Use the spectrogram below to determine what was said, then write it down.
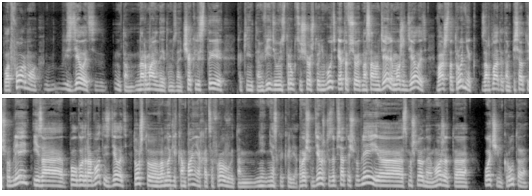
платформу, сделать ну, там, нормальные, там, не знаю, чек-листы, какие-нибудь там видеоинструкции, еще что-нибудь. Это все на самом деле может делать ваш сотрудник зарплатой там 50 тысяч рублей и за полгода работы сделать то, что во многих компаниях оцифровывают там не, несколько лет. В общем, девушка за 50 тысяч рублей э, смышленая может э, очень круто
